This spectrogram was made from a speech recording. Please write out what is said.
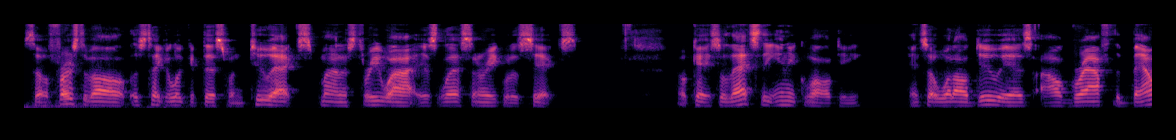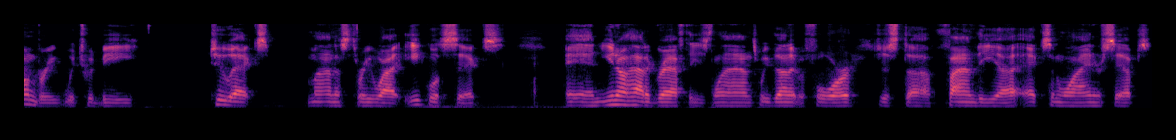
So first of all, let's take a look at this one. 2x minus 3y is less than or equal to 6. Okay, so that's the inequality. And so what I'll do is I'll graph the boundary, which would be 2x minus 3y equals 6. And you know how to graph these lines. We've done it before. Just uh, find the uh, x and y intercepts.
